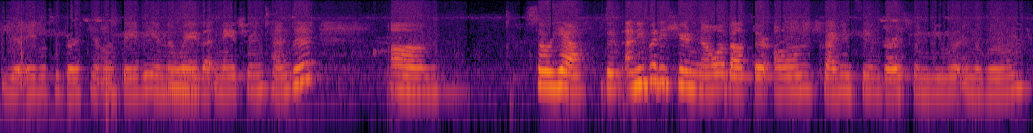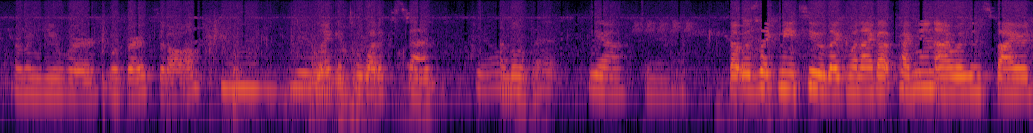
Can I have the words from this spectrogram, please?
you're able to birth your own baby in the way that nature intended. Um, so yeah, does anybody here know about their own pregnancy and birth when you were in the womb or when you were, were birthed at all? Mm, like and to what extent? A little bit. Yeah. That was like me too. Like when I got pregnant, I was inspired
